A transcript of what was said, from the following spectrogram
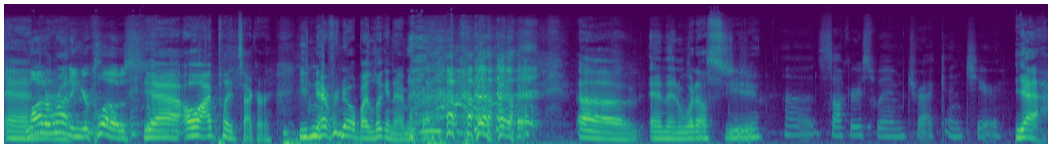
and lot of uh, running. You're close. Yeah. Oh, I played soccer. You never know by looking at me. uh, and then what else do you do? Uh, soccer, swim, track, and cheer. Yeah.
